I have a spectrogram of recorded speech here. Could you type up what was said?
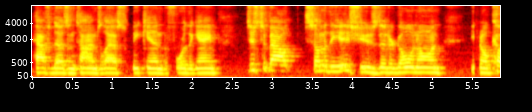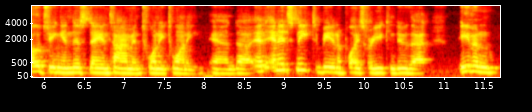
half a dozen times last weekend before the game just about some of the issues that are going on, you know, coaching in this day and time in 2020. And, uh, and, and it's neat to be in a place where you can do that, even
